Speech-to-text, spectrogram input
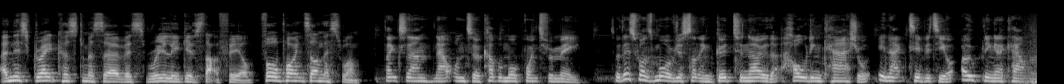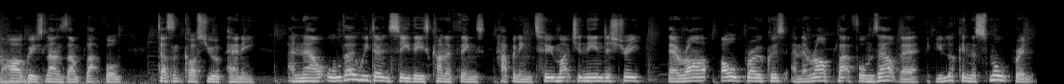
And this great customer service really gives that feel. Four points on this one. Thanks, Sam. Now, on to a couple more points from me. So, this one's more of just something good to know that holding cash or inactivity or opening an account on the Hargreaves Lansdown platform doesn't cost you a penny. And now, although we don't see these kind of things happening too much in the industry, there are old brokers and there are platforms out there, if you look in the small print,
